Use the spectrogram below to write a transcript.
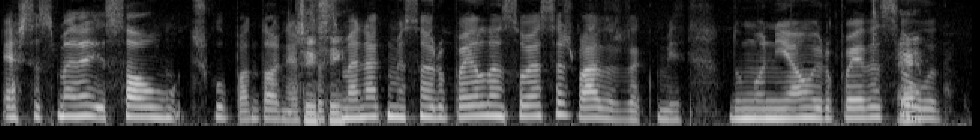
Esta semana, só um, desculpa António, esta sim, semana sim. a Comissão Europeia lançou essas bases da, de uma União Europeia da é. Saúde. É.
